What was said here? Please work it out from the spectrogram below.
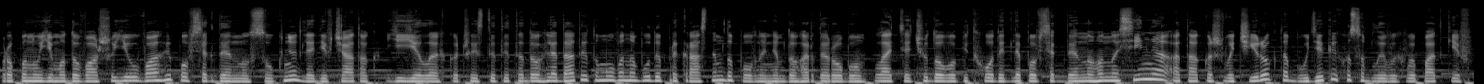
Пропонуємо до вашої уваги повсякденну сукню для дівчаток. Її легко чистити та доглядати, тому вона буде прекрасним доповненням до гардеробу. Плаття чудово підходить для повсякденного носіння, а також вечірок та будь-яких особливих випадків.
